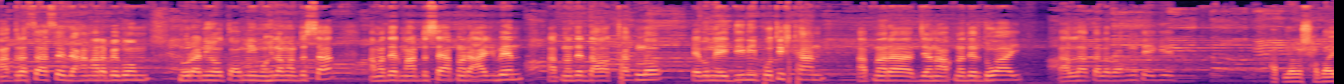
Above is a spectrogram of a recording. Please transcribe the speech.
মাদ্রাসা আছে, জাহানারা বেগম, নুরানি ও কমি মহিলা মাদ্রাসা, আমাদের মাদ্রাসায় আপনারা আসবেন, আপনাদের দাওয়াত থাকল এবং এই দিনই প্রতিষ্ঠান আপনারা যেন আপনাদের দোয়াই আল্লাহ তালা রহমতে এগিয়ে আপনারা সবাই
